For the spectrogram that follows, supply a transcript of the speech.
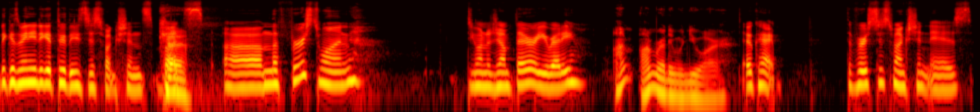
because we need to get through these dysfunctions. But um, the first one do you want to jump there? Are you ready I'm I'm ready when you are. okay the first dysfunction is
